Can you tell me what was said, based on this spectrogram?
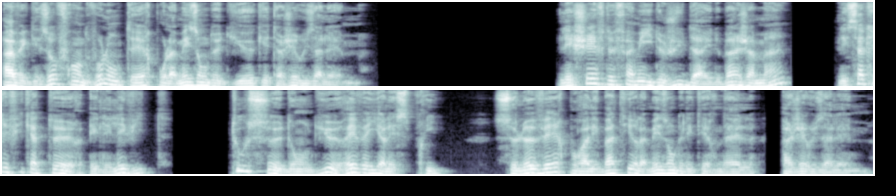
avec des offrandes volontaires pour la maison de Dieu qui est à Jérusalem. Les chefs de famille de Juda et de Benjamin, les sacrificateurs et les Lévites, tous ceux dont Dieu réveilla l'esprit, se levèrent pour aller bâtir la maison de l'Éternel à Jérusalem.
